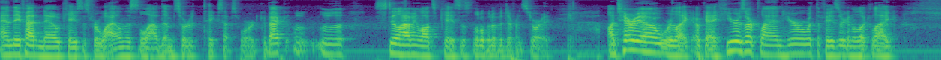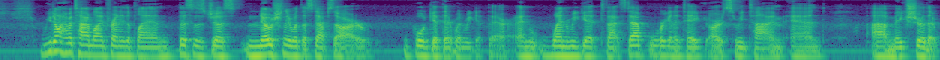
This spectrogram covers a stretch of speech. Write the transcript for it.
And they've had no cases for a while, and this allowed them sort of take steps forward. Quebec uh, uh, still having lots of cases, a little bit of a different story. Ontario, we're like, okay, here's our plan. Here are what the phases are going to look like. we don't have a timeline for any of the plan. This is just notionally what the steps are. We'll get there when we get there, and when we get to that step, we're going to take our sweet time and uh, make sure that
